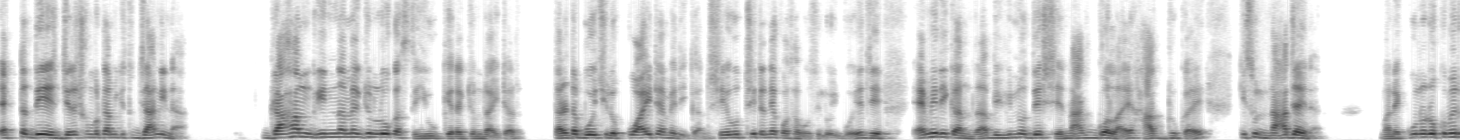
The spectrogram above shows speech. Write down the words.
একটা দেশ যেটা সম্পর্কে আমি কিছু জানি না, গ্রাহাম গ্রিন নামে একজন লোক আছে ইউকের একজন রাইটার তার একটা বই ছিল কোয়াইট আমেরিকান সে হচ্ছে এটা নিয়ে কথা বলছিল ওই বইয়ে যে আমেরিকানরা বিভিন্ন দেশে নাক গলায় হাত ঢুকায় কিছু না যায় না মানে কোনো রকমের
